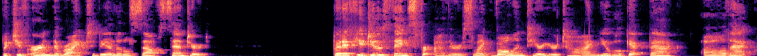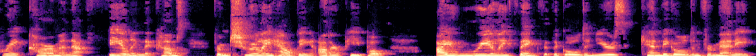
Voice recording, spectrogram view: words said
but you've earned the right to be a little self-centered. But if you do things for others, like volunteer your time, you will get back all that great karma and that feeling that comes from truly helping other people. I really think that the golden years can be golden for many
